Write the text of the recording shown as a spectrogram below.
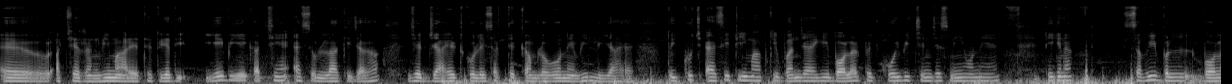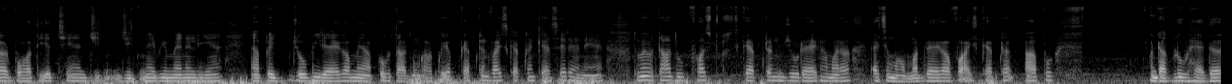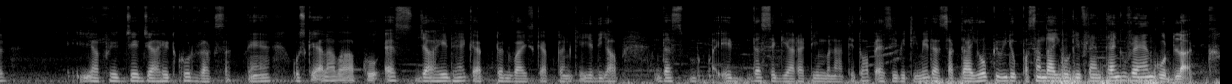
अच्छे रन भी मारे थे। तो यदि ये भी एक अच्छे हैं एसुल्ला की जगह जेड जाहिद को ले सकते कम लोगों ने भी लिया है। तो कुछ ऐसी टीम आपकी बन जाएगी बॉलर पे कोई भी चेंजेस नहीं होने हैं ठीक है ना? सभी बॉलर बहुत ही अच्छे हैं जि, जितने भी मैंने लिए हैं यहाँ पे जो भी रहेगा मैं आपको बता दूँगा। आपको अब कैप्टन वाइस कैप्टन कैसे रहने हैं? तो मैं बता दूँ फ़र्स्ट कैप्टन जो रहेगा हमारा एच मोहम्मद रहेगा वाइस कैप्टन आप डब्लू हैदर या फिर जे जाहिद को रख सकते हैं। उसके अलावा आपको एस जाहिद हैं, कैप्टन, वाइस कैप्टन के। यदि आप 10 10 से 11 टीम बनाते तो आप ऐसी भी टीमें रख सकते हैं। आई होप की वीडियो पसंद आई होगी friend thank you friend good luck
